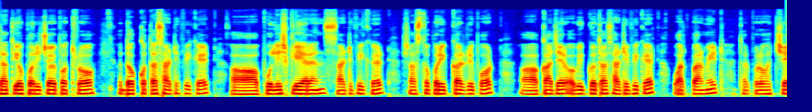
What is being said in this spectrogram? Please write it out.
জাতীয় পরিচয়পত্র, দক্ষতা সার্টিফিকেট পুলিশ ক্লিয়ারেন্স সার্টিফিকেট, স্বাস্থ্য পরীক্ষার রিপোর্ট কাজের অভিজ্ঞতা সার্টিফিকেট, ওয়ার্ক পারমিট, তারপরে হচ্ছে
